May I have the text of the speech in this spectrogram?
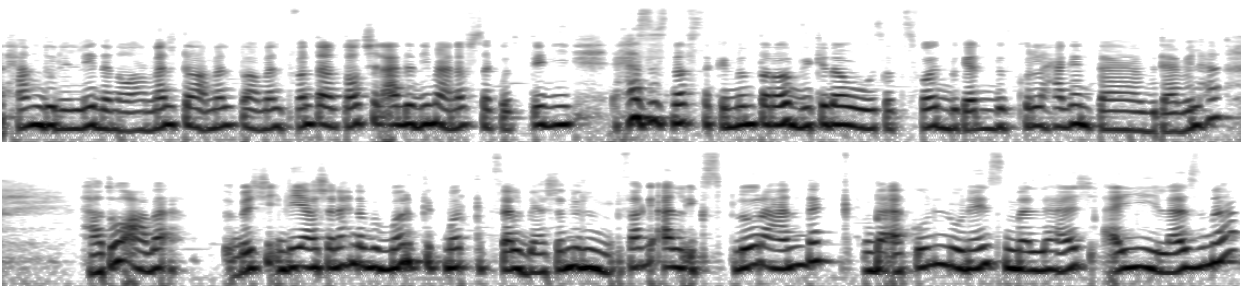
الحمد لله ده أنا عملت وعملت وعملت. فأنت ما بتقعدش القعدة دي مع نفسك وتبتدي تحسس نفسك إن أنت راضي كده وساتسفايد بجد في كل حاجة أنت بتعملها. هتقع بقى. ماشي؟ ليه؟ عشان إحنا بن market market سلبي. عشان فجأة ال explore عندك بقى كله ناس ملهاش أي لازمة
